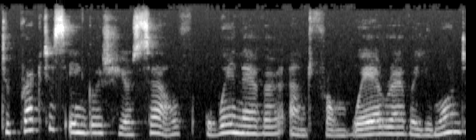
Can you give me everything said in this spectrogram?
To practice English yourself whenever and from wherever you want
